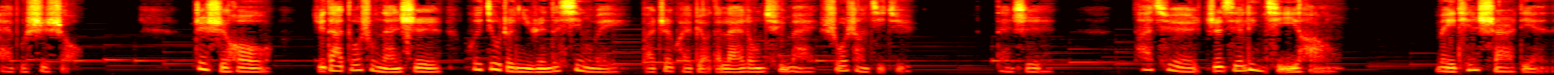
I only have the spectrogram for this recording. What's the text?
爱不释手。这时候。绝大多数男士会就着女人的性味，把这块表的来龙去脉说上几句，但是他却直接另起一行：每天十二点，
